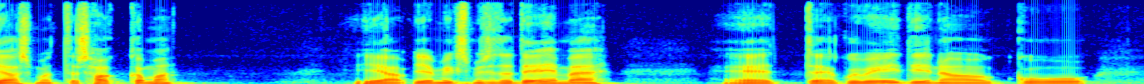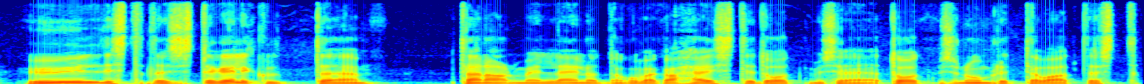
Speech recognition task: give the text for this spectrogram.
heas mõttes hakkama. Ja, ja miks me seda teeme, et kui veidi nagu üldistada, siis tegelikult äh, täna on meil läinud nagu väga hästi tootmise, tootmise numbrite vaatest.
